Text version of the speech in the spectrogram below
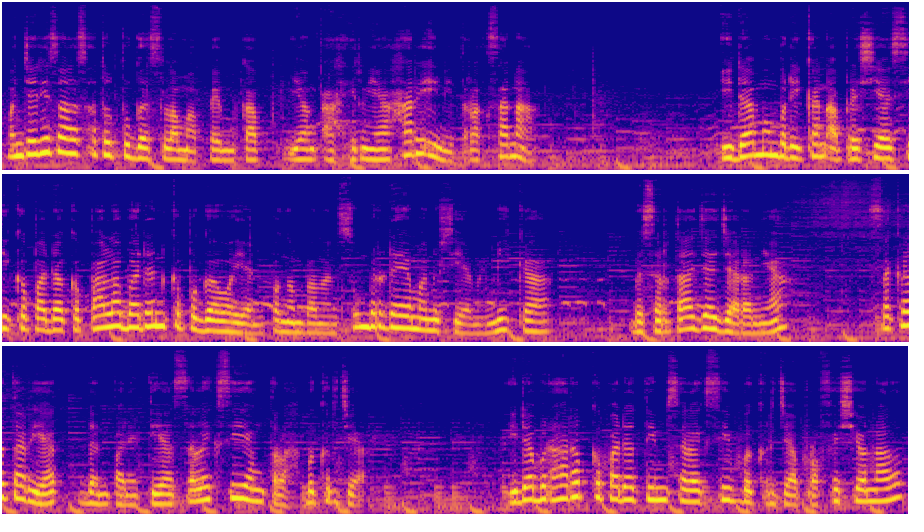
menjadi salah satu tugas selama Pemkap yang akhirnya hari ini terlaksana. Ida memberikan apresiasi kepada Kepala Badan Kepegawaian Pengembangan Sumber Daya Manusia Mimika beserta jajarannya, sekretariat, dan panitia seleksi yang telah bekerja. Ida berharap kepada tim seleksi bekerja profesional,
